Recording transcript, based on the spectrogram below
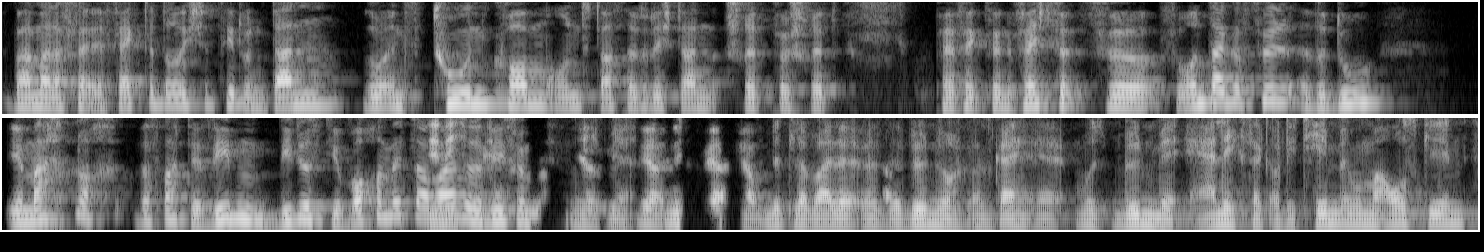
weil man da schnell Effekte durchzieht und dann so ins Tun kommen und das natürlich dann Schritt für Schritt perfektionieren. Vielleicht für, für, für unser Gefühl, also du Ihr macht noch, was macht ihr, sieben Videos die Woche mittlerweile? Nee, oder wie viel nicht mehr. Ja, nicht mehr. Ja, mittlerweile äh, würden wir auch gar nicht, äh, würden wir ehrlich gesagt auch die Themen irgendwann mal ausgehen.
